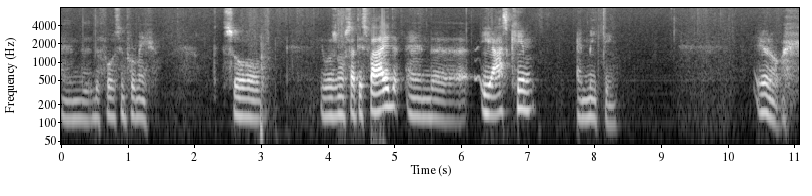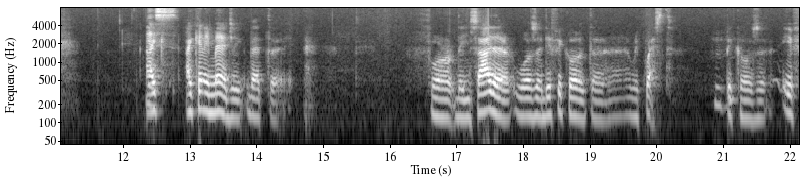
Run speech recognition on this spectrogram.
and the false information. So he was not satisfied and uh, he asked him a meeting. You know, Yes. I, I can imagine that uh, for the insider was a difficult uh, request because uh, if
